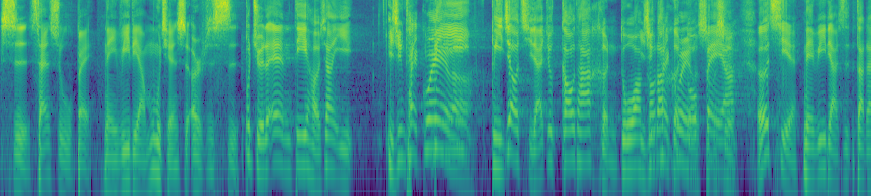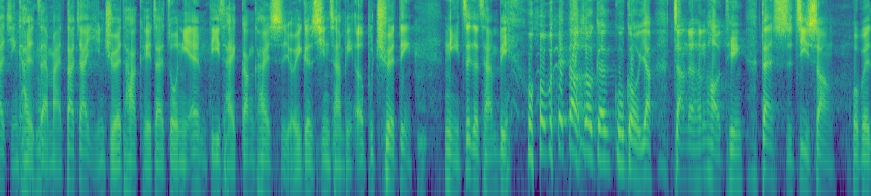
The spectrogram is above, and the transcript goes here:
是三十五倍，NVIDIA 目前是二十四，不觉得 AMD 好像已已经太贵了比较起来就高它很多啊，已经高它很多倍啊。是是而且 NVIDIA 是大家已经开始在卖，嗯、大家已经觉得它可以在做。你 AMD 才刚开始有一个新产品，而不确定你这个产品 会不会到时候跟 Google 一样长得很好听，但实际上会不会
